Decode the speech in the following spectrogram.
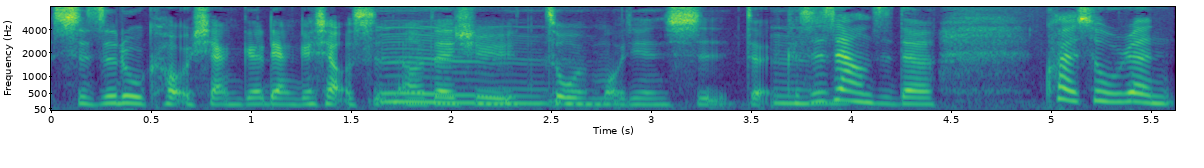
十字路口想个两个小时，然后再去做某件事。对，可是这样子的。快速认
